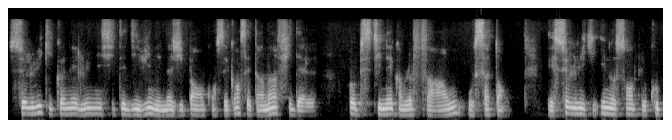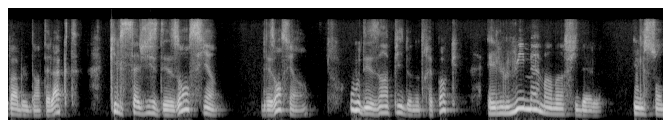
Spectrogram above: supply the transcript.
celui qui connaît l'unicité divine et n'agit pas en conséquence est un infidèle, obstiné comme le pharaon ou Satan. Et celui qui innocente le coupable d'un tel acte qu'il s'agisse des anciens, des anciens, hein, ou des impies de notre époque, est lui-même un infidèle. Ils sont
